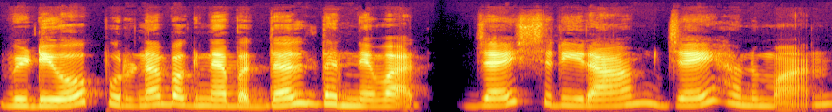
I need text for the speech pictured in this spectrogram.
व्हिडिओ पूर्ण बघण्याबद्दल धन्यवाद. जय श्रीराम जय हनुमान.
